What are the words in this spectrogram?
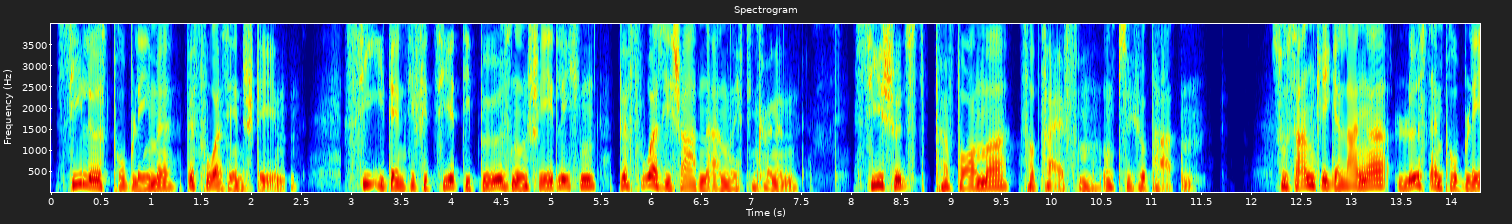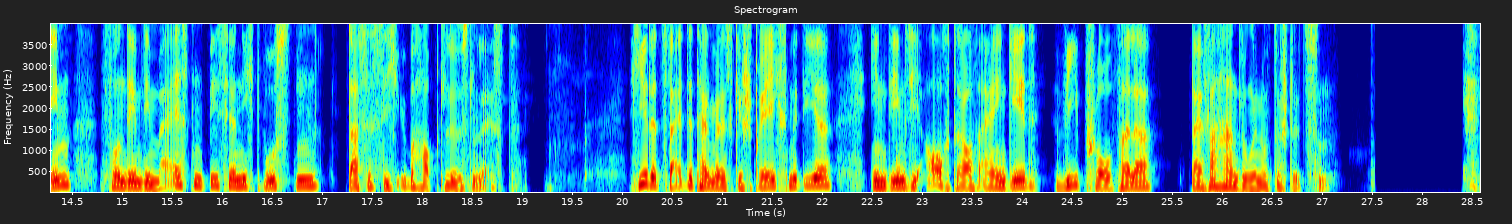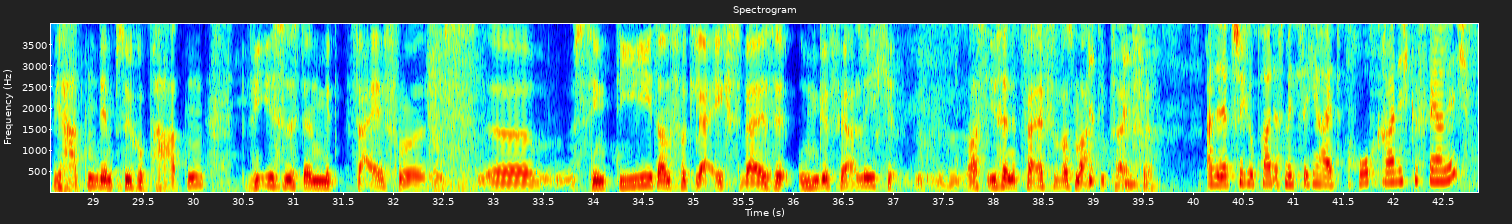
Sie löst Probleme, bevor sie entstehen. Sie identifiziert die Bösen und Schädlichen, bevor sie Schaden anrichten können. Sie schützt Performer vor Pfeifen und Psychopathen. Susanne Krieger-Langer löst ein Problem, von dem die meisten bisher nicht wussten, dass es sich überhaupt lösen lässt. Hier der zweite Teil meines Gesprächs mit ihr, in dem sie auch darauf eingeht, wie Profiler bei Verhandlungen unterstützen. Wir hatten den Psychopathen. Wie ist es denn mit Pfeifen? Äh, sind die dann vergleichsweise ungefährlich? Was ist eine Pfeife? Was macht die Pfeife? Also der Psychopath ist mit Sicherheit hochgradig gefährlich.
